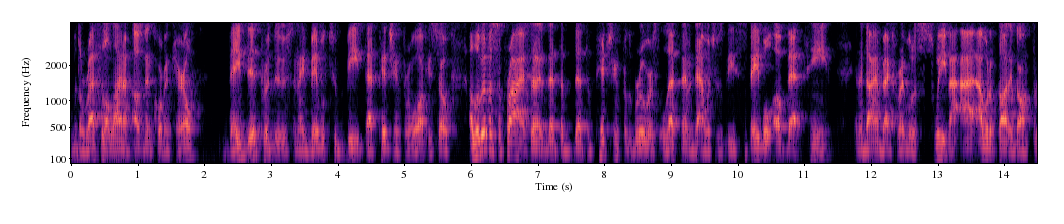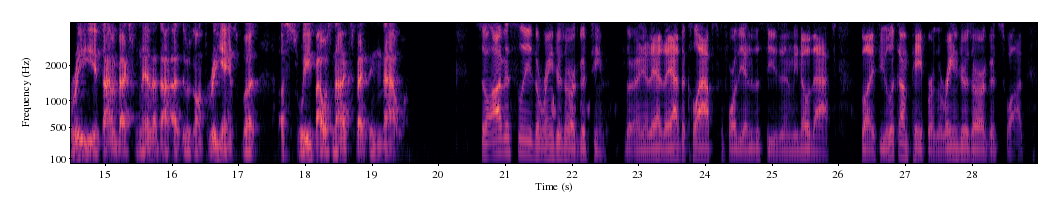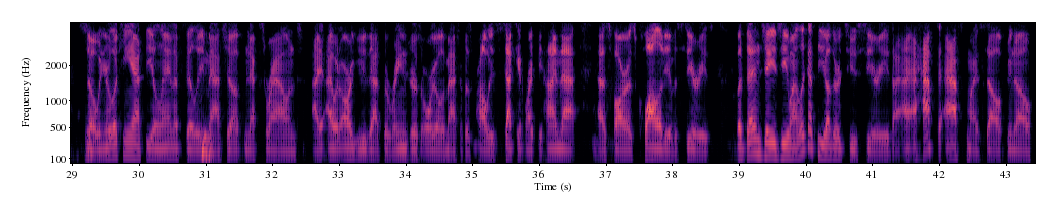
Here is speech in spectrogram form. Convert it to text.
But the rest of the lineup, other than Corbin Carroll, they did produce and they'd be able to beat that pitching for Milwaukee. So a little bit of a surprise that, that the that the pitching for the Brewers let them down, which is the stable of that team. And the Diamondbacks were able to sweep. I, I, I would have thought they'd gone three. If Diamondbacks win, I, they would have gone three games. But a sweep, I was not expecting that one. So obviously, the Rangers are a good team. You know, they had they had the collapse before the end of the season. We know that. But if you look on paper, the Rangers are a good squad. So mm. when you're looking at the Atlanta Philly matchup next round, I, I would argue that the Rangers Oriole matchup is probably second right behind that as far as quality of a series. But then JG, when I look at the other two series, I, I have to ask myself, you know,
